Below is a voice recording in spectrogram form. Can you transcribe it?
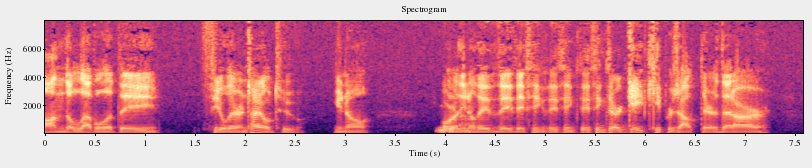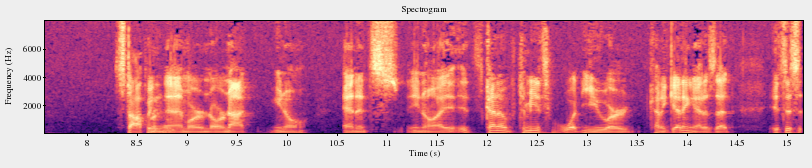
on the level that they feel they're entitled to, you know, or Yeah. you know they, they, they think they think they think there are gatekeepers out there that are stopping them or or not, you know, and it's you know I- it's kind of to me it's what you are kind of getting at is that it's this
